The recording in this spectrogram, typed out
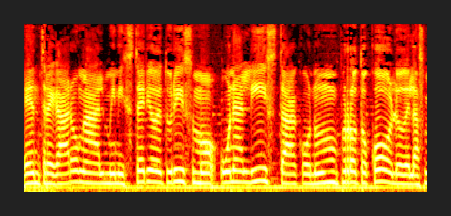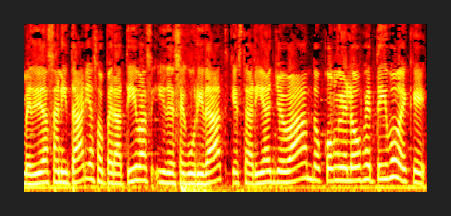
entregaron al Ministerio de Turismo una lista con un protocolo de las medidas sanitarias, operativas y de seguridad que estarían llevando con el objetivo de que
